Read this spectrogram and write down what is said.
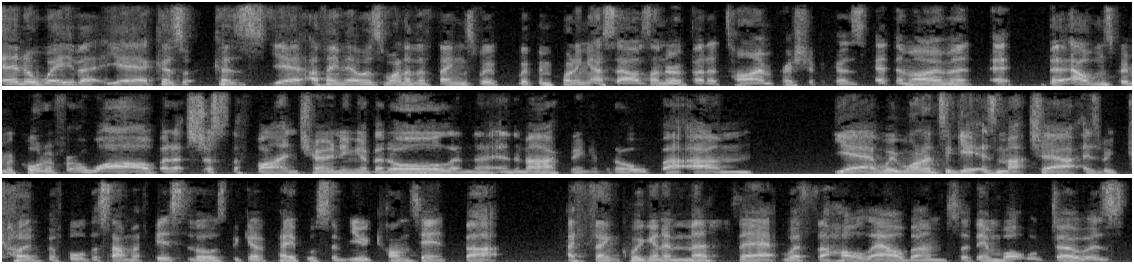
In a wee bit, yeah, because yeah, I think that was one of the things we've we've been putting ourselves under a bit of time pressure because at the moment it, the album's been recorded for a while, but it's just the fine tuning of it all and the and the marketing of it all. But um, yeah, we wanted to get as much out as we could before the summer festivals to give people some new content. But I think we're going to miss that with the whole album. So then what we'll do is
